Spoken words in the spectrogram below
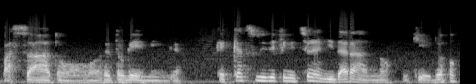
passato, retro gaming? Che cazzo di definizione gli daranno? Mi chiedo.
